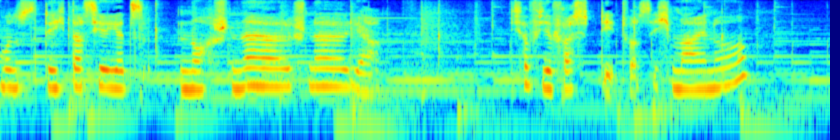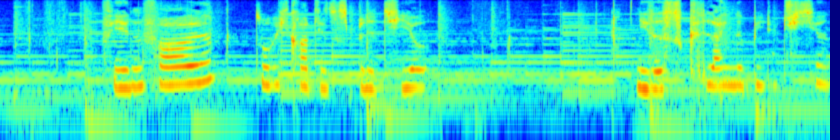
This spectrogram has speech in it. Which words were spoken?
musste ich das hier jetzt noch schnell, schnell, ja. Ich hoffe, ihr versteht, was ich meine. Auf jeden Fall suche ich gerade dieses Bild hier. Dieses kleine Bildchen.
